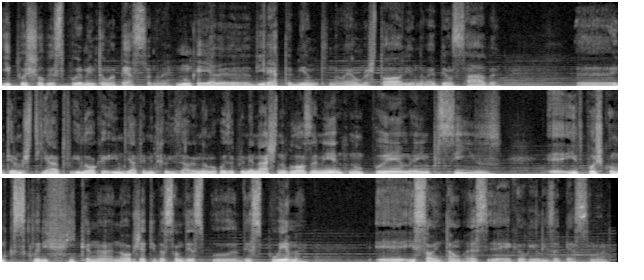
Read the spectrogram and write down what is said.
e depois sobre esse poema então a peça, não é? Nunca era diretamente, não é uma história, não é pensada uh, em termos de teatro e logo imediatamente realizada. Não, a coisa primeiro nasce nebulosamente, num poema impreciso uh, e depois como que se clarifica na, na objetivação desse, desse poema e só então é que eu realizo a peça, é?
